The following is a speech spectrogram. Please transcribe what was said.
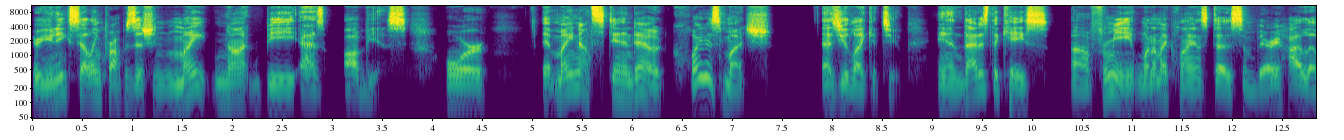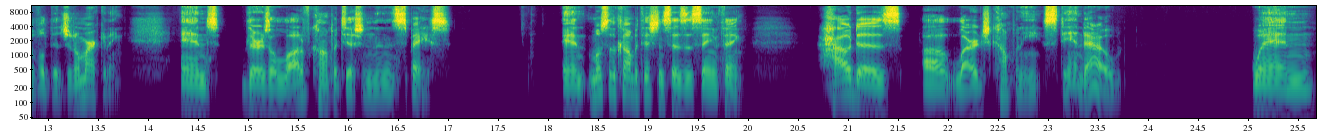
your unique selling proposition might not be as obvious, or it might not stand out quite as much as you'd like it to. And that is the case uh, for me. One of my clients does some very high level digital marketing, and there's a lot of competition in this space. And most of the competition says the same thing. How does a large company stand out when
